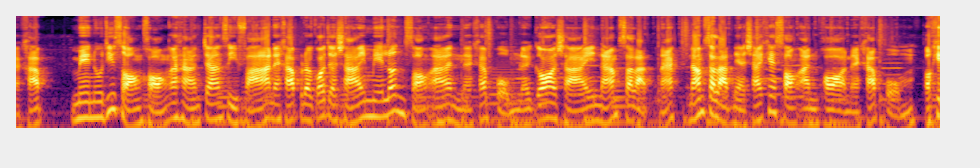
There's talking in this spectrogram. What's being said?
นะครับ เมนูที่ 2 ของอาหารจานสีฟ้านะครับเราก็จะใช้เมลอน2 อันนะครับผมแล้วก็ใช้น้ำสลัดนะน้ำสลัดเนี่ยใช้แค่ 2 อันพอนะครับผมโอเค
